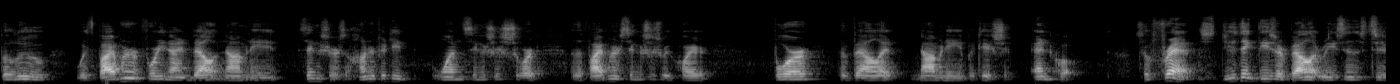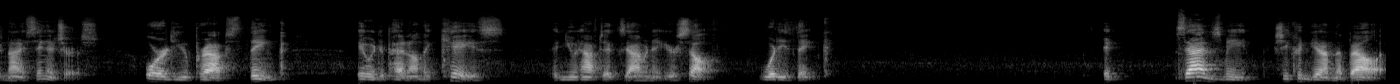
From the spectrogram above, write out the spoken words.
Beaulieu with 549 valid nominating signatures, 151 signatures short of the 500 signatures required for the valid nominating petition. End quote. So, friends, do you think these are valid reasons to deny signatures? Or do you perhaps think it would depend on the case and you have to examine it yourself. What do you think? It saddens me she couldn't get on the ballot.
